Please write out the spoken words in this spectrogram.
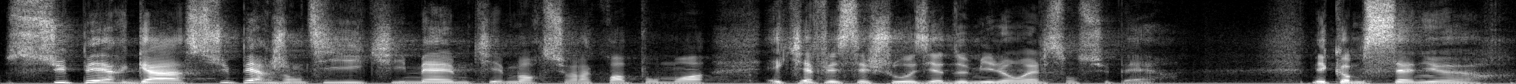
super gars, super gentil, qui m'aime, qui est mort sur la croix pour moi et qui a fait ces choses il y a 2000 ans, elles sont super. Mais comme Seigneur,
